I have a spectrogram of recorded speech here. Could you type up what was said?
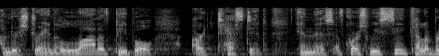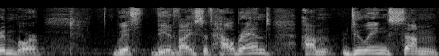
under strain? A lot of people are tested in this. Of course, we see Celebrimbor with the advice of Halbrand um, doing some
